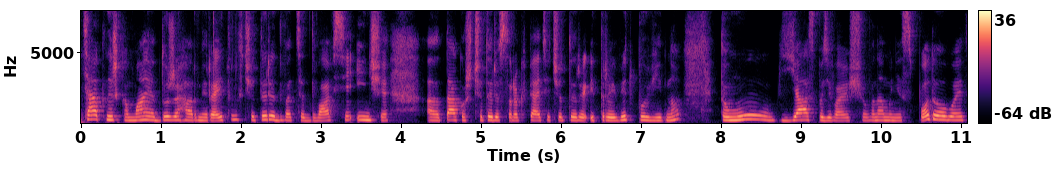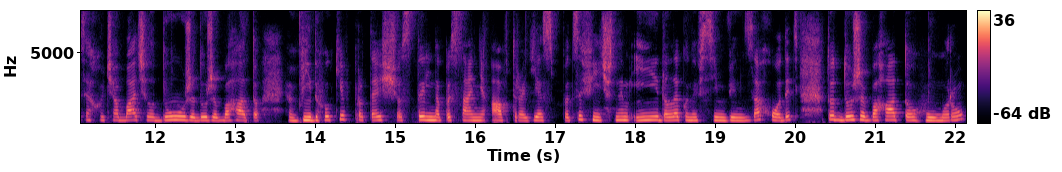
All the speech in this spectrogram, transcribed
Ця книжка має дуже гарний рейтинг 4,22, всі інші е, також 4,45 і 4,3 відповідно. Тому я сподіваюся, що вона мені сподобається, хоча бачила дуже-дуже багато відгуків про те, що стиль написання автора є специфічним і далеко не всім він заходить. Тут дуже багато гумору,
